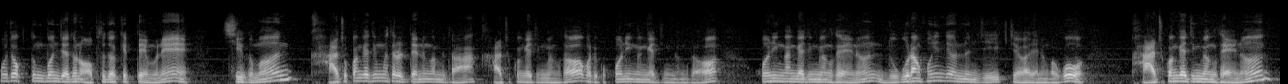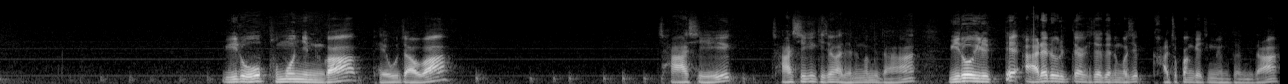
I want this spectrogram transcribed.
호적 등본 제도는 없어졌기 때문에 지금은 가족관계 증명서를 떼는 겁니다. 가족관계 증명서 그리고 혼인관계 증명서. 혼인관계 증명서에는 누구랑 혼인되었는지 기재가 되는 거고 가족관계 증명서에는 위로 부모님과 배우자와 자식, 자식이 기재가 되는 겁니다. 위로일 때, 아래로일 때가 기재되는 것이 가족관계 증명서입니다.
